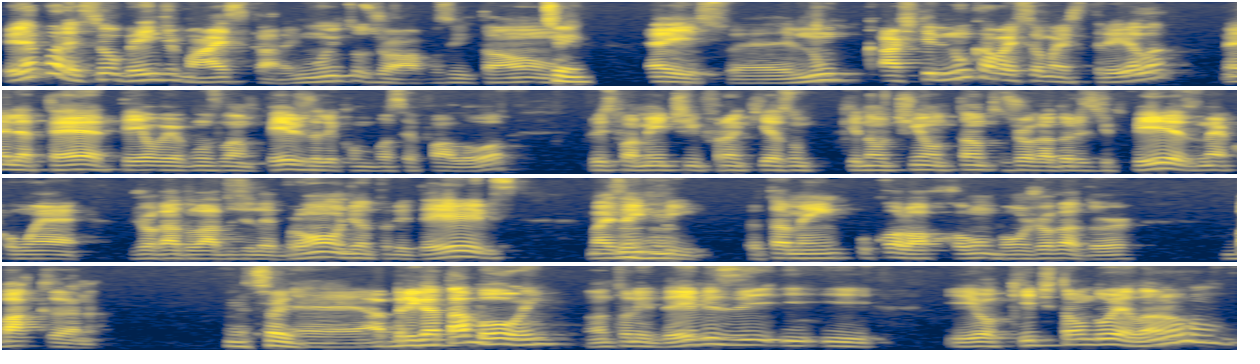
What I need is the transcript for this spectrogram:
Ele apareceu bem demais, cara, em muitos jogos. Então, Sim. É isso. É, ele não, acho que ele nunca vai ser uma estrela, né? Ele até teve alguns lampejos ali, como você falou, principalmente em franquias que não tinham tantos jogadores de peso, né? Como é jogar do lado de LeBron, de Anthony Davis. Mas, uhum. enfim, eu também o coloco como um bom jogador bacana. Isso aí. É, a briga tá boa, hein? Anthony Davis e, e, e, e o Kit estão duelando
